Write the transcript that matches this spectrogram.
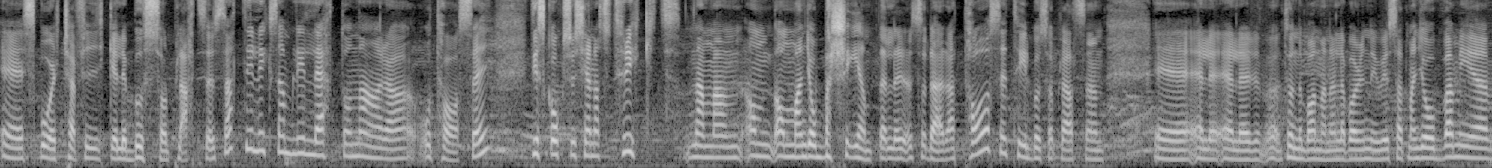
eh, spårtrafik eller busshållplatser så att det liksom blir lätt och nära att ta sig. Det ska också kännas tryggt när man, om, om man jobbar sent eller sådär att ta sig till busshållplatsen eh, eller, eller tunnelbanan eller vad det nu är så att man jobbar med,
